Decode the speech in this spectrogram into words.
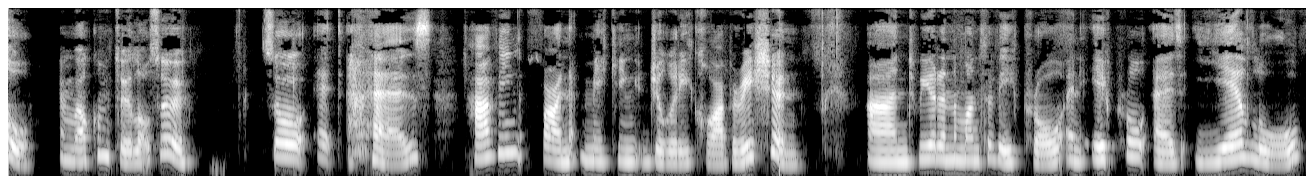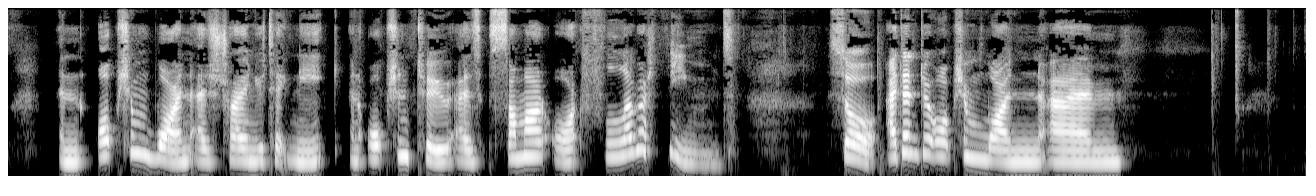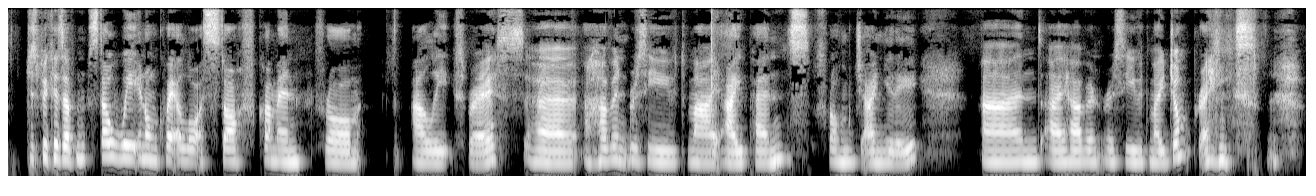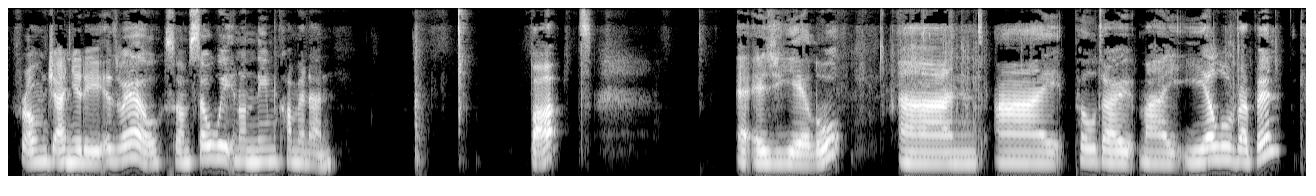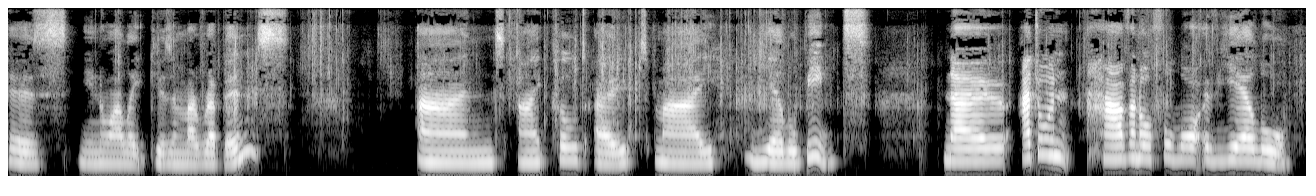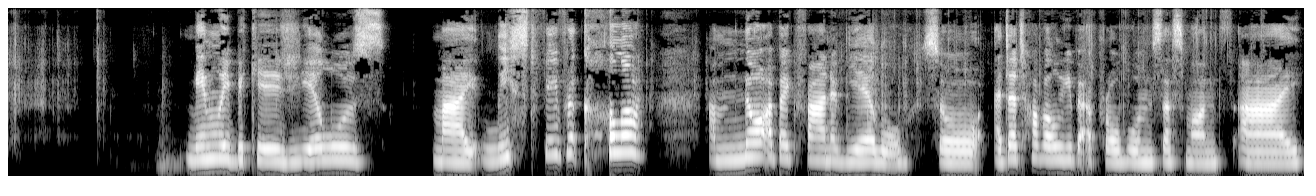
Hello and welcome to Little Sue. So it is having fun making jewellery collaboration and we are in the month of April and April is yellow and option one is try a new technique and option two is summer or flower themed. So I didn't do option one um, just because I'm still waiting on quite a lot of stuff coming from AliExpress. Uh, I haven't received my eye pins from January and I haven't received my jump rings from January as well. So I'm still waiting on them coming in. But it is yellow and I pulled out my yellow ribbon because you know I like using my ribbons and I pulled out my yellow beads. Now, I don't have an awful lot of yellow, mainly because yellow's my least favourite colour. I'm not a big fan of yellow, so I did have a wee bit of problems this month. I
